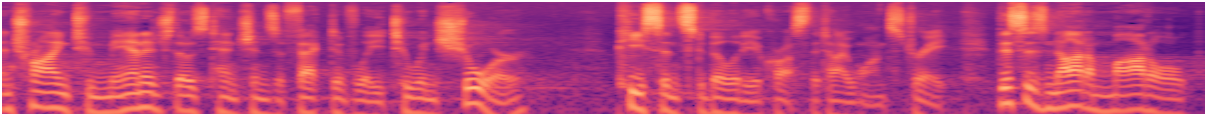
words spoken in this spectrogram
and trying to manage those tensions effectively to ensure peace and stability across the Taiwan Strait. This is not a model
